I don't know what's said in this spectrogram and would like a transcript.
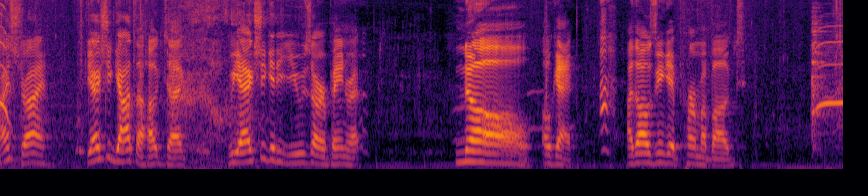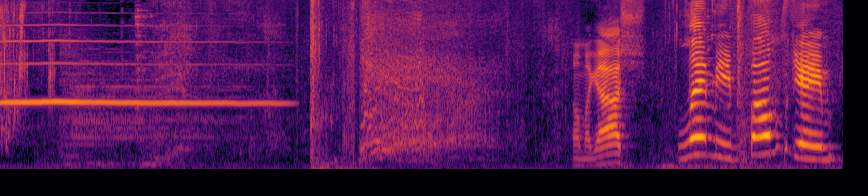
Nice try. You actually got the hug tech. We actually get to use our pain res. No. Okay. I thought I was going to get perma-bugged. Oh my gosh. Let me bump game.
